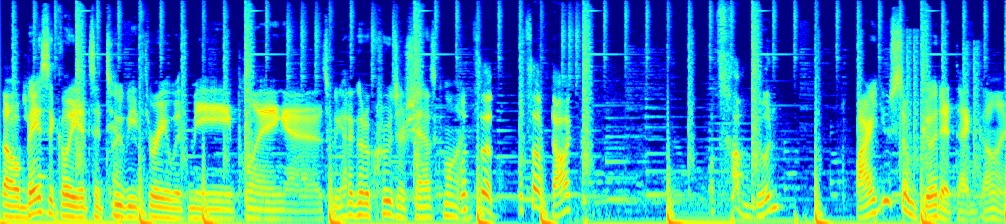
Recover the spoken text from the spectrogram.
So basically, it's a 2v3 with me playing as. We gotta go to Kruzer, Shaz. Come on. What's up? What's up, dog? What's up, dude? Why are you so good at that gun?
